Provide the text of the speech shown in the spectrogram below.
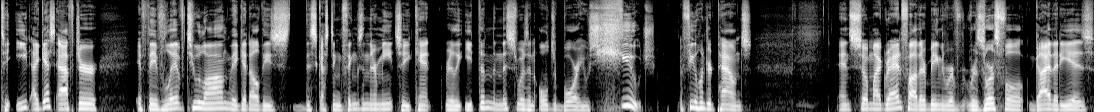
to eat. I guess after if they've lived too long, they get all these disgusting things in their meat so you can't really eat them and this was an older boar. He was huge, a few hundred pounds. And so my grandfather being the re- resourceful guy that he is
